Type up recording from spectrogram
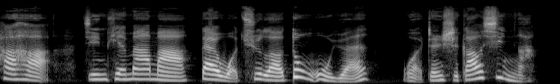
哈哈今天妈妈带我去了动物园我真是高兴啊。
